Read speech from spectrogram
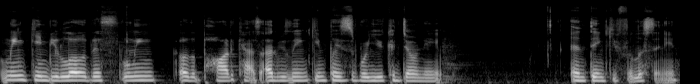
linking below this link of the podcast. I'll be linking places where you could donate. And thank you for listening.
